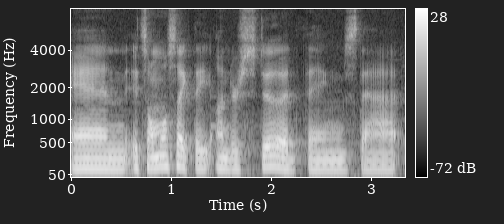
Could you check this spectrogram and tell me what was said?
And it's almost like they understood things that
